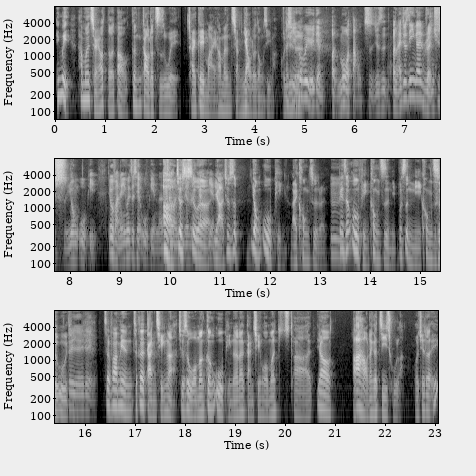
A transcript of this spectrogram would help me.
因为他们想要得到更高的职位，才可以买他们想要的东西嘛。我而且会不会有一点本末倒置？就是本来就是应该人去使用物品，就反正因为这些物品呢，啊，就是了呀，就是用物品来控制人，变成物品控制你，不是你控制物体。对对对，这方面这个感情啊，就是我们跟物品的那个感情，我们啊、要打好那个基础了。我觉得，诶，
